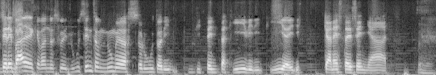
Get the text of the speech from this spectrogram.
delle barre che vanno su e giù, senza un numero assoluto di, di tentativi, di tiri, di canestre segnate. Eh.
